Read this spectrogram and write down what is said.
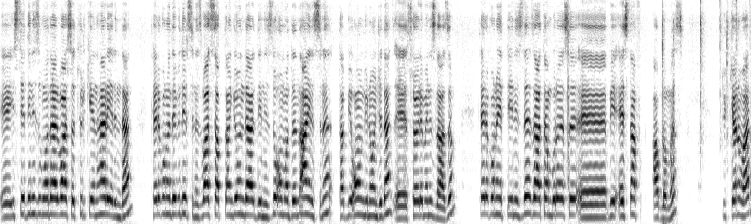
e, istediğiniz bir model varsa Türkiye'nin her yerinden telefon edebilirsiniz. WhatsApp'tan gönderdiğinizde o modelin aynısını tabii 10 gün önceden e, söylemeniz lazım. Telefon ettiğinizde zaten burası e, bir esnaf ablamız. Dükkanı var.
